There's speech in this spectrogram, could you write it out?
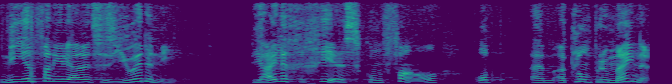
Nie een van hierdie ouens is Jode nie. Die Heilige Gees kom val op ehm, 'n um, klomp Romeine.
